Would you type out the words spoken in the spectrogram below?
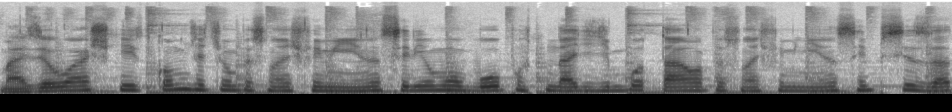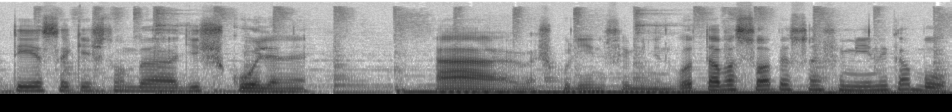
Mas eu acho que como já tinha um personagem feminina, seria uma boa oportunidade de botar uma personagem feminina sem precisar ter essa questão da, de escolha, né? Ah, masculino e feminino. Botava só a personagem feminina e acabou.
